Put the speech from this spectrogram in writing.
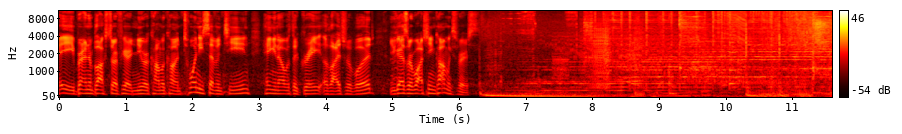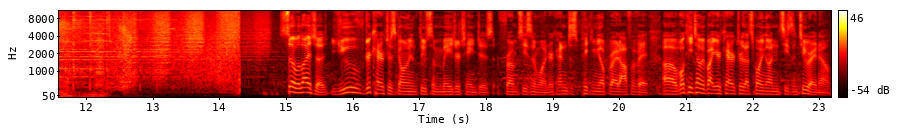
Hey, Brandon Blocksdorf here at New York Comic Con 2017, hanging out with the great Elijah Wood. You guys are watching ComicsVerse. So Elijah, you your character's going through some major changes from season one. You're kind of just picking up right off of it. Uh, what can you tell me about your character that's going on in season two right now?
